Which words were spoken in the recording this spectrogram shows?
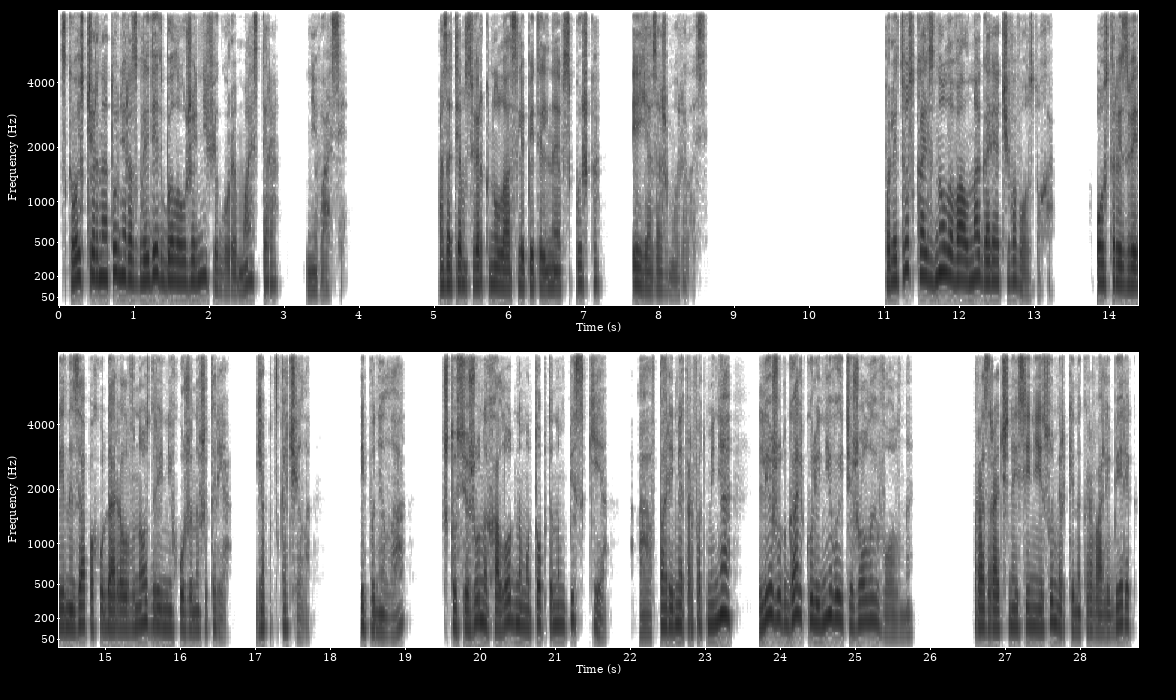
Сквозь черноту не разглядеть было уже ни фигуры мастера, ни Васи. А затем сверкнула ослепительная вспышка, и я зажмурилась. По лицу скользнула волна горячего воздуха. Острый звериный запах ударил в ноздри не хуже на шатыря. Я подскочила. И поняла, что сижу на холодном утоптанном песке, а в паре метров от меня лижут гальку ленивые тяжелые волны. Прозрачные синие сумерки накрывали берег,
